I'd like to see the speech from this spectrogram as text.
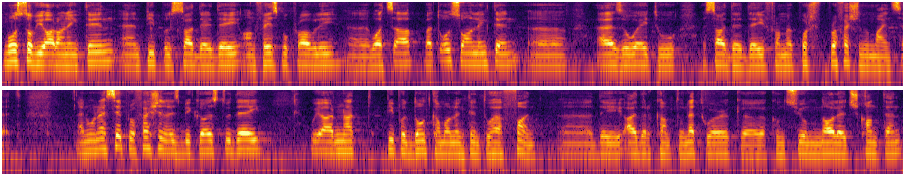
most of you are on LinkedIn and people start their day on Facebook probably, uh, WhatsApp, but also on LinkedIn uh, as a way to start their day from a professional mindset. And when I say professional is because today we are not, people don't come on LinkedIn to have fun. Uh, they either come to network, uh, consume knowledge, content.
